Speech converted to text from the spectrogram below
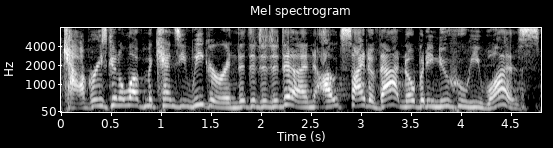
Calgary's gonna love Mackenzie Weegar, and da da da da da. And outside of that, nobody knew who he was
